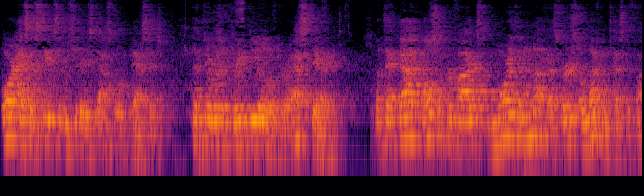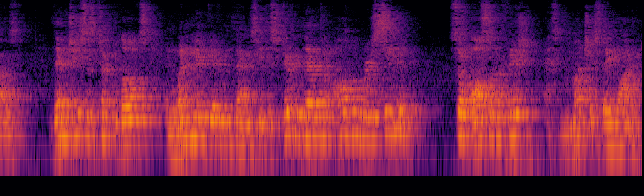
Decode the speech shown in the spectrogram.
or as it states in today's gospel passage, that there was a great deal of grass there, but that God also provides more than enough, as verse 11 testifies. Then Jesus took loaves, and when he had given thanks, he distributed them to all who were seated. So also the fish, as much as they wanted.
